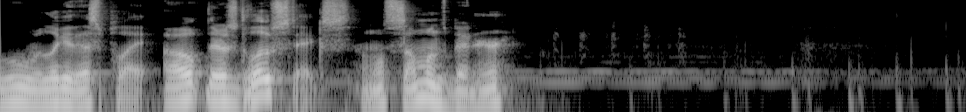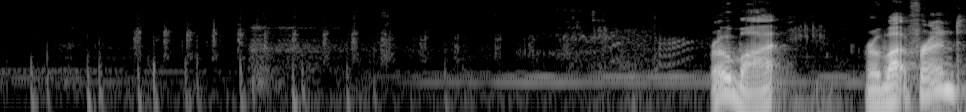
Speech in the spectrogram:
Ooh, look at this play. Oh, there's glow sticks. Well, someone's been here. Robot? Robot friend?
